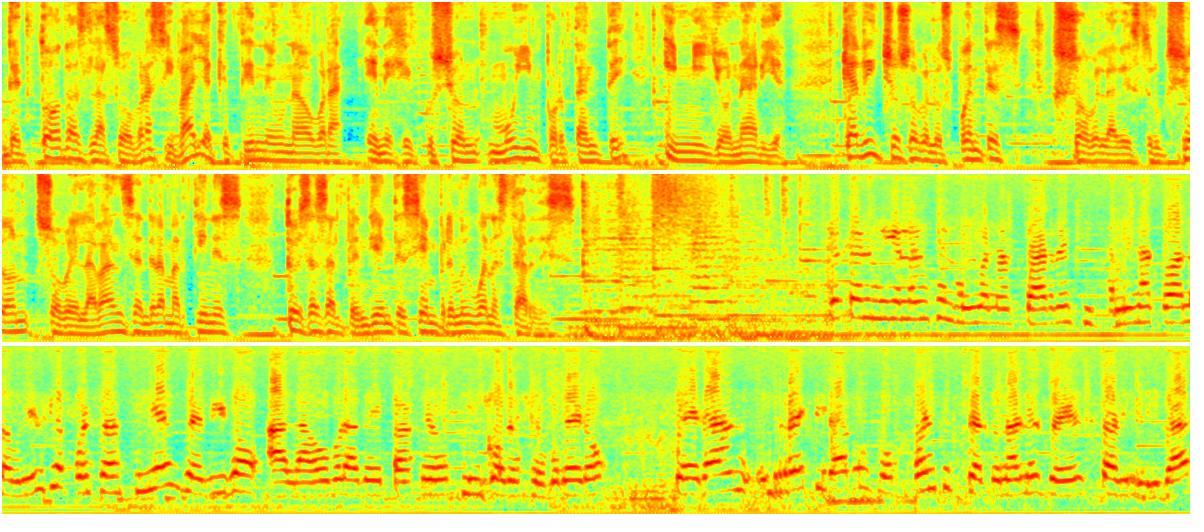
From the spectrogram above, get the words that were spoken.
de todas las obras y vaya que tiene una obra en ejecución muy importante y millonaria. ¿Qué ha dicho sobre los puentes, sobre la destrucción, sobre el avance? Andrea Martínez, tú estás al pendiente siempre. Muy buenas tardes. ¿Qué tal Miguel Ángel? Muy buenas tardes y también a toda la audiencia. Pues así es, debido a la obra de Paseo 5 de febrero, serán retirados los puentes peatonales de estabilidad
